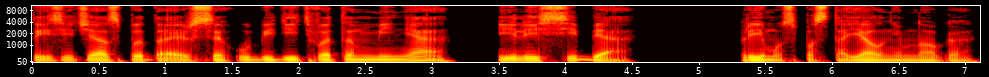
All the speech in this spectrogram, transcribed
Ты сейчас пытаешься убедить в этом меня или себя? Примус постоял немного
